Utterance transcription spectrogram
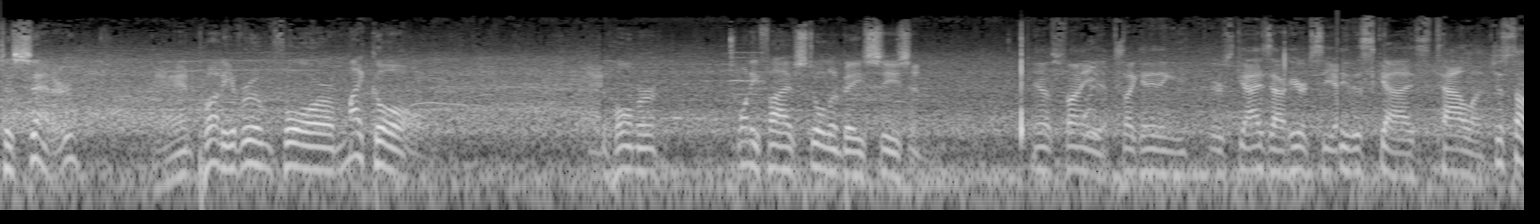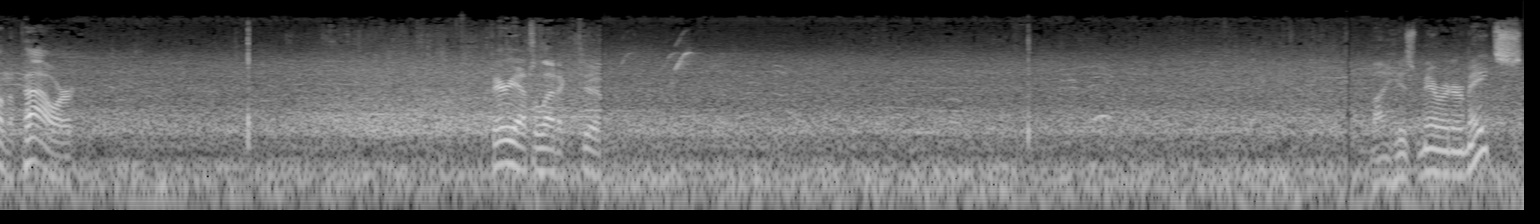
To center. And plenty of room for Michael. And Homer, 25 stolen base season. You know, it's funny. It's like anything. There's guys out here to see this guy's talent just on the power. Very athletic, too. By his Mariner mates.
